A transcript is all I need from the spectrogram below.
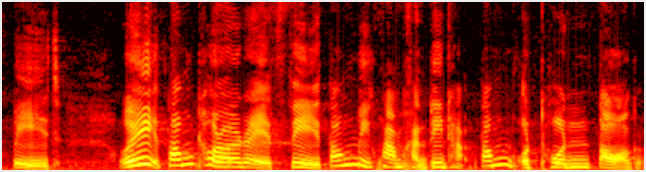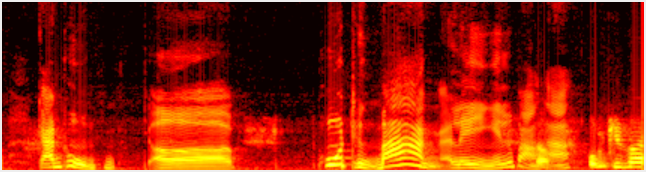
speech เอ้ย ต้อง tolerate สิ ต้องมีความขันติธรรมต้องอดทนต่อการถูกเอ่อ พูดถึงบ้างอะไรอย่างนี้หรือเปล่าครับคะผมคิดว่า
